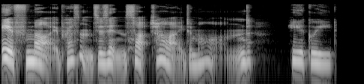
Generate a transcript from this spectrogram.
if my presence is in such high demand, he agreed,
